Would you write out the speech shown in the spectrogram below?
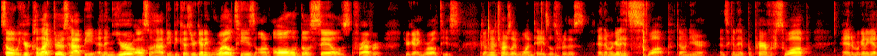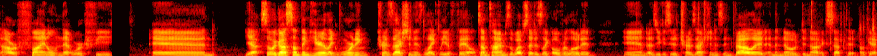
So your collector is happy and then you're also happy because you're getting royalties on all of those sales forever. You're getting royalties. I'm going to charge like one Tezos for this. And then we're going to hit swap down here. It's going to hit prepare for swap and we're going to get our final network fee. And yeah, so I got something here like warning transaction is likely to fail. Sometimes the website is like overloaded and as you can see the transaction is invalid and the node did not accept it. Okay,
